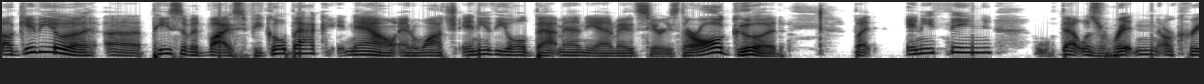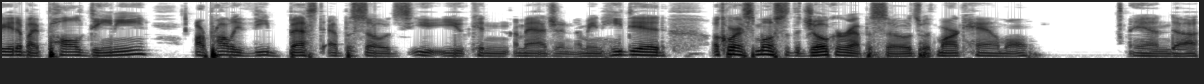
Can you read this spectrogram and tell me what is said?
will give you a, a piece of advice. If you go back now and watch any of the old Batman the animated series, they're all good, but anything that was written or created by Paul Dini are probably the best episodes you, you can imagine. I mean, he did, of course, most of the Joker episodes with Mark Hamill. And uh,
